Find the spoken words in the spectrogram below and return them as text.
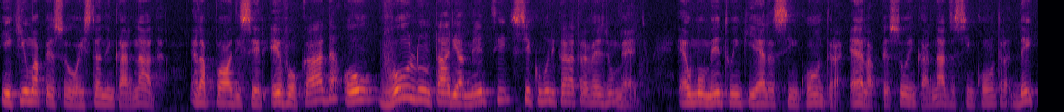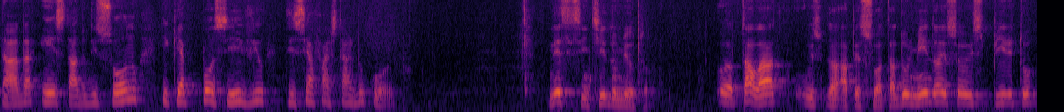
em que uma pessoa, estando encarnada, ela pode ser evocada ou voluntariamente se comunicar através de um médium. É o momento em que ela se encontra, ela, pessoa encarnada, se encontra deitada em estado de sono e que é possível de se afastar do corpo. Nesse sentido, Milton, está lá, a pessoa está dormindo, aí o seu espírito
